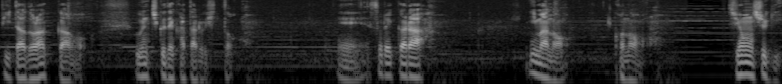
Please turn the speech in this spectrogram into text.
ピーター・ドラッカーをうんちくで語る人、えー、それから今のこの資本主義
